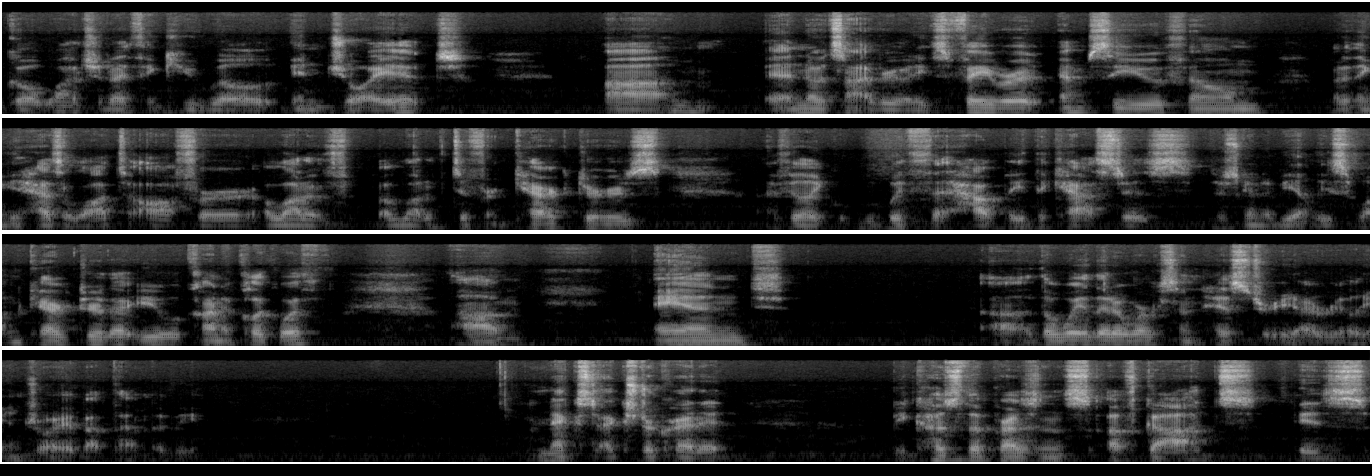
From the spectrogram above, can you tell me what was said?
go watch it. I think you will enjoy it. Um, I know it's not everybody's favorite MCU film, but I think it has a lot to offer. A lot of a lot of different characters. I feel like with the, how big the cast is, there's going to be at least one character that you will kind of click with, um, and uh, the way that it works in history, I really enjoy about that movie. Next extra credit, because the presence of gods is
